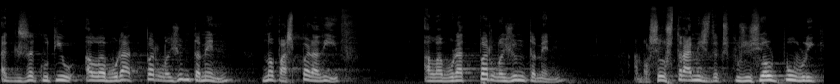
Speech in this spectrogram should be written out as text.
executiu elaborat per l'Ajuntament, no pas per Adif, elaborat per l'Ajuntament, amb els seus tràmits d'exposició al públic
